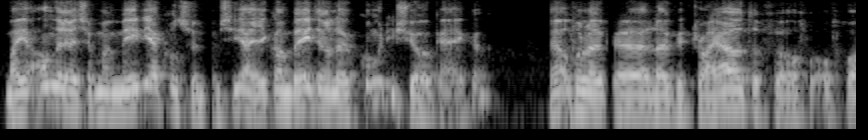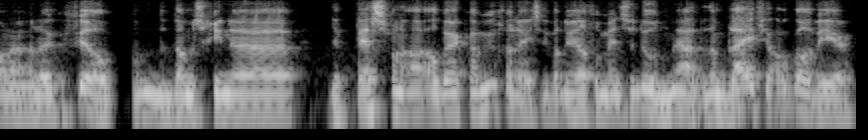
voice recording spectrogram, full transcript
Maar je andere, zeg maar, mediaconsumptie, ja, je kan beter een leuke comedy show kijken. of een leuke, leuke try-out of, of, of gewoon een, leuke film. Dan misschien uh, de pest van Albert Camus gaan lezen, wat nu heel veel mensen doen. Maar ja, dan blijf je ook wel weer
